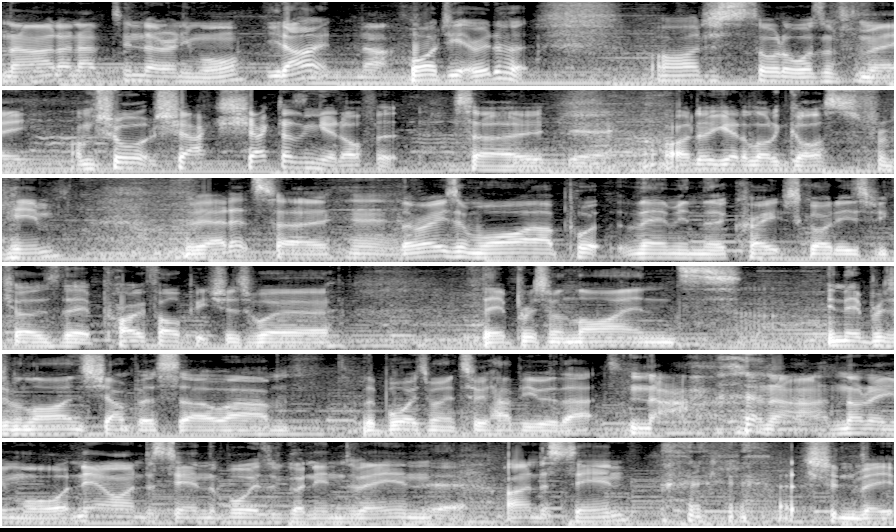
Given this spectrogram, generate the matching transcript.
no, I don't have Tinder anymore. You don't? No. Why'd you get rid of it? Oh, I just thought it wasn't for me. I'm sure Shaq, Shaq doesn't get off it, so Yeah. I do get a lot of goss from him about it. So yeah, The reason why I put them in the creep squad is because their profile pictures were their Brisbane Lions in their Brisbane Lions jumper. So um, the boys weren't too happy with that. nah, nah, not anymore. Now I understand the boys have gotten into me, and Yeah. I understand that shouldn't be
